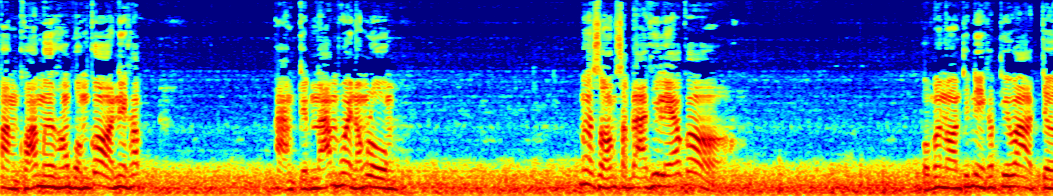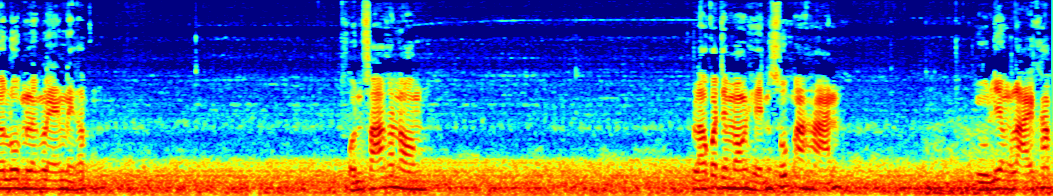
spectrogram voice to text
ฝั่งขวามือของผมก็นี่ครับ อ่างเก็บน้ำห้วยหนองโลง เมื่อสองสัปดาห์ที่แล้วก็ ผมมานอนที่นี่ครับที่ว่าเจอลมแรงๆเนี่ยครับฝนฟ้าขนอง เราก็จะมองเห็นซุปอาหาร อยู่เรียงรายครับ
